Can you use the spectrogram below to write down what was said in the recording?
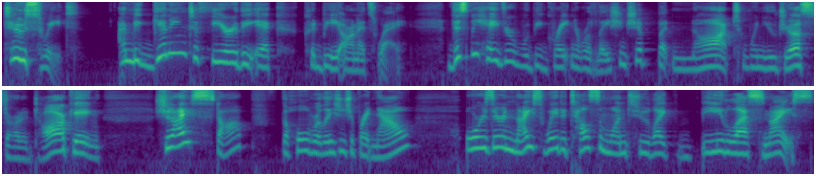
Too sweet. I'm beginning to fear the ick could be on its way. This behavior would be great in a relationship, but not when you just started talking. Should I stop the whole relationship right now? Or is there a nice way to tell someone to like be less nice?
